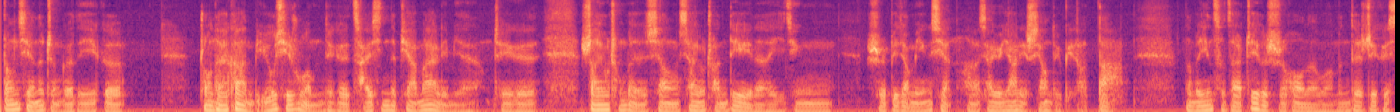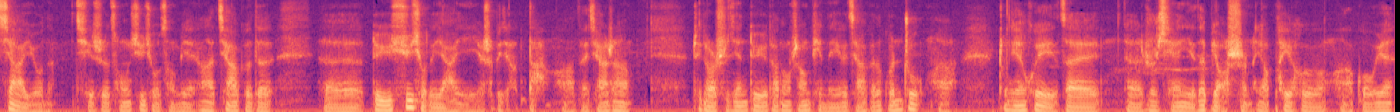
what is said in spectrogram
当前的整个的一个状态看，尤其是我们这个财新的 PMI 里面，这个上游成本向下游传递的已经是比较明显啊，下游压力是相对比较大的。那么因此在这个时候呢，我们的这个下游呢，其实从需求层面啊，价格的呃对于需求的压抑也是比较大啊，再加上这段时间对于大宗商品的一个价格的关注啊，证监会在呃日前也在表示呢，要配合啊国务院，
